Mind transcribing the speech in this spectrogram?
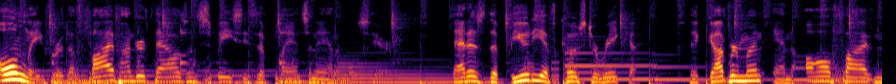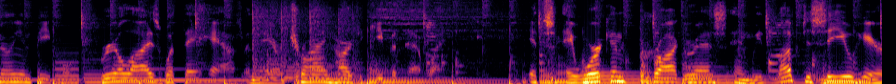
only for the 500,000 species of plants and animals here. That is the beauty of Costa Rica. The government and all 5 million people realize what they have and they are trying hard to keep it that way. It's a work in progress, and we'd love to see you here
